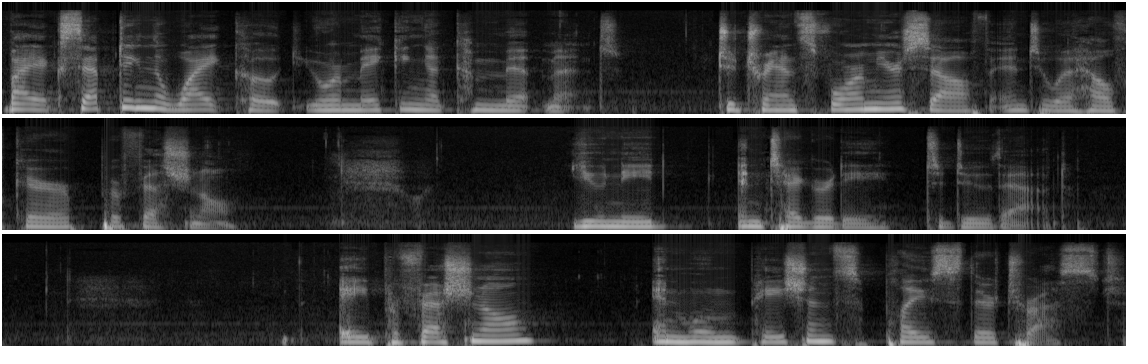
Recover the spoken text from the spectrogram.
By accepting the white coat, you're making a commitment to transform yourself into a healthcare professional. You need integrity to do that. A professional in whom patients place their trust.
